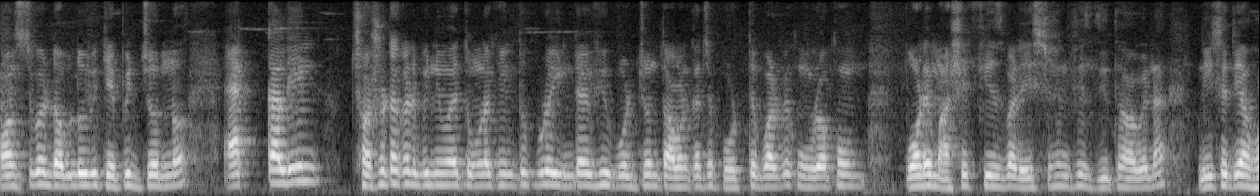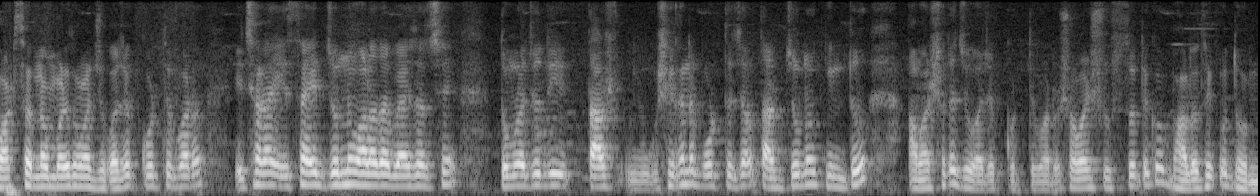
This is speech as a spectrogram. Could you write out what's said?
কনস্টেবল ডব্লিউপি কেপির জন্য এককালীন ছশো টাকার বিনিময়ে তোমরা কিন্তু পুরো ইন্টারভিউ পর্যন্ত আমার কাছে পড়তে পারবে। কোনো রকম পরে মাসিক ফিস বা রেজিস্ট্রেশন ফিস দিতে হবে না। নিচে দেওয়া হোয়াটসঅ্যাপ নম্বরে তোমরা যোগাযোগ করতে পারো। এছাড়া এসআইয়ের জন্য আলাদা ব্যাচ আছে। তোমরা যদি তার, সেখানে পড়তে চাও, তার জন্য কিন্তু আমার সাথে যোগাযোগ করতে পারো। সবাই সুস্থ থেকো, ভালো থেকো, ধন্যবাদ।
